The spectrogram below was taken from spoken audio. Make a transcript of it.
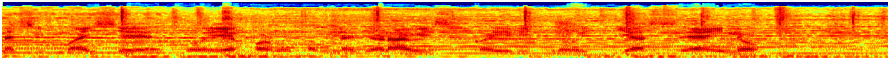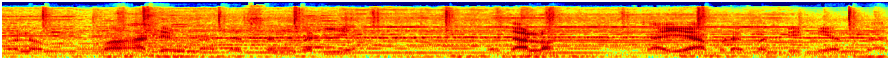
નસીબમાં છે તો એ પણ હું તમને જણાવીશ કઈ રીતનો ઇતિહાસ છે અહીંનો. અને મહાદેવના દર્શન કરીએ. તો ચાલો, જઈએ આપણે મંદિરની અંદર.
